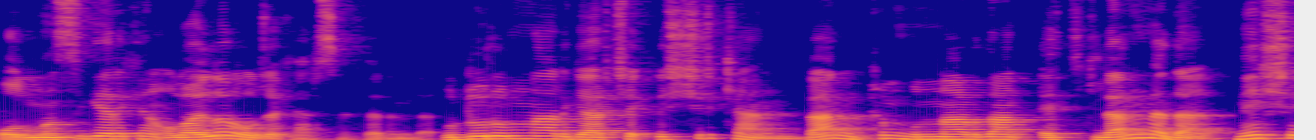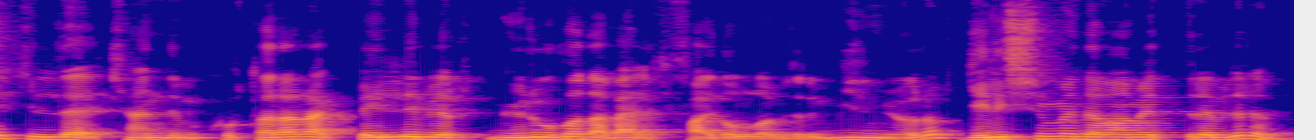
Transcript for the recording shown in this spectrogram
olması gereken olaylar olacak her seferinde. Bu durumlar gerçekleşirken ben tüm bunlardan etkilenmeden ne şekilde kendimi kurtararak belli bir güruha da belki faydalı olabilirim bilmiyorum. Gelişimimi devam ettirebilirim.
